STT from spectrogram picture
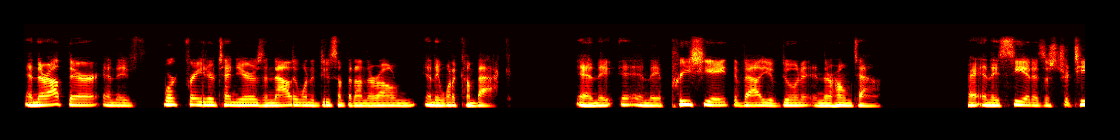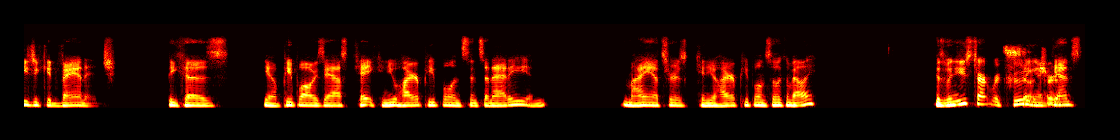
and they're out there and they've worked for eight or 10 years and now they want to do something on their own and they want to come back. And they and they appreciate the value of doing it in their hometown. Right. And they see it as a strategic advantage because you know, people always ask, "Hey, can you hire people in Cincinnati?" And my answer is, "Can you hire people in Silicon Valley?" Because when you start recruiting so against,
